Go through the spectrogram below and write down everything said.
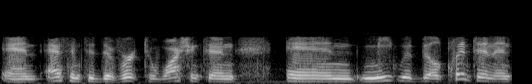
and asked him to divert to Washington and meet with Bill Clinton and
